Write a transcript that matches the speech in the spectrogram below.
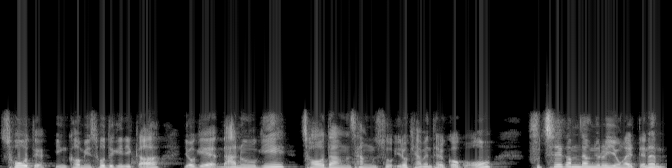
소득, 인컴이 소득이니까 여기에 나누기 저당 상수 이렇게 하면 될 거고 부채 감당률을 이용할 때는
